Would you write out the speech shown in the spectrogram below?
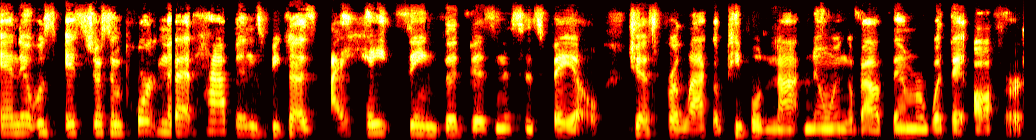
And it was it's just important that, that happens because I hate seeing good businesses fail just for lack of people not knowing about them or what they offer.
